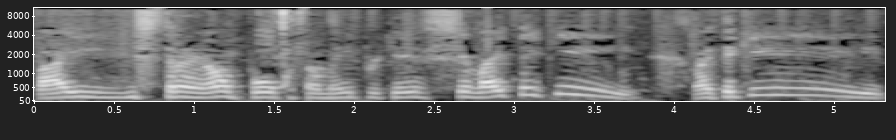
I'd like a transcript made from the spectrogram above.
vai estranhar um pouco também, porque você vai ter que. Vai ter que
